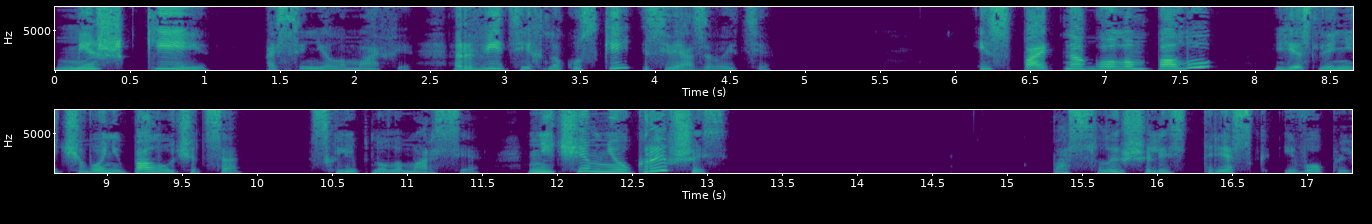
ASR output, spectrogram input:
«Мешки!» — осенила Мафи. «Рвите их на куски и связывайте». «И спать на голом полу если ничего не получится, — схлипнула Марсия, — ничем не укрывшись. Послышались треск и вопль.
